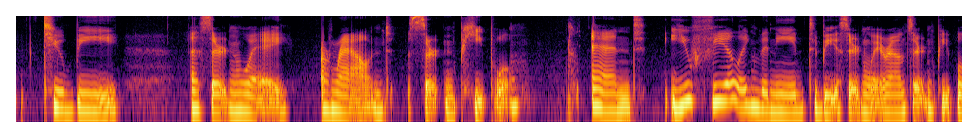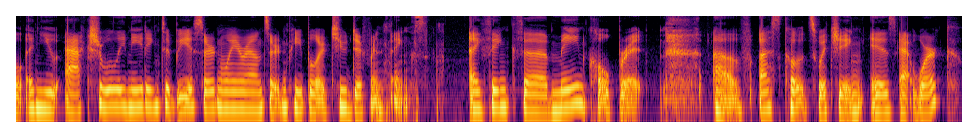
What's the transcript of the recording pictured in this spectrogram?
to be a certain way around certain people. And you feeling the need to be a certain way around certain people and you actually needing to be a certain way around certain people are two different things. I think the main culprit of us code switching is at work,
